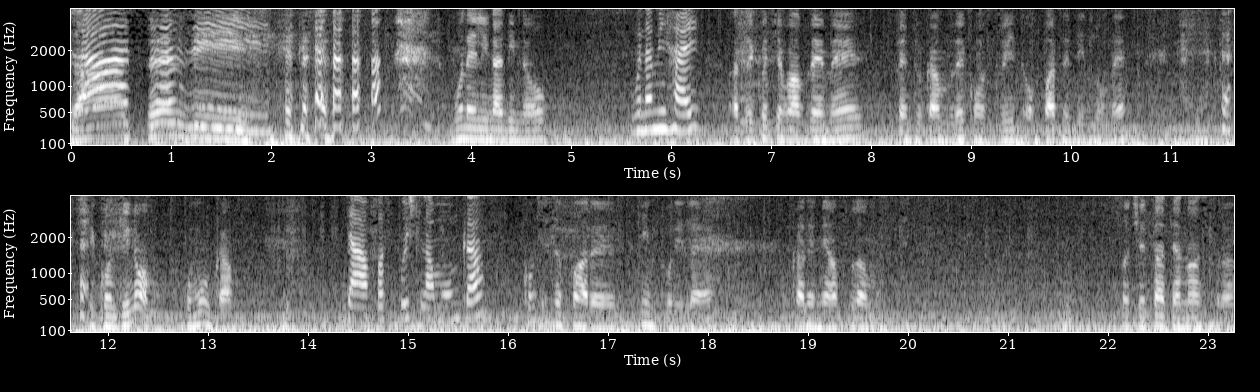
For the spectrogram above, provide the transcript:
la Sânzi Bună Elina din nou. Bună Mihai. A trecut ceva vreme pentru că am reconstruit o parte din lume și continuăm cu munca. Da, am fost puși la muncă. Cum ți se pare timpurile în care ne aflăm? Societatea noastră.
